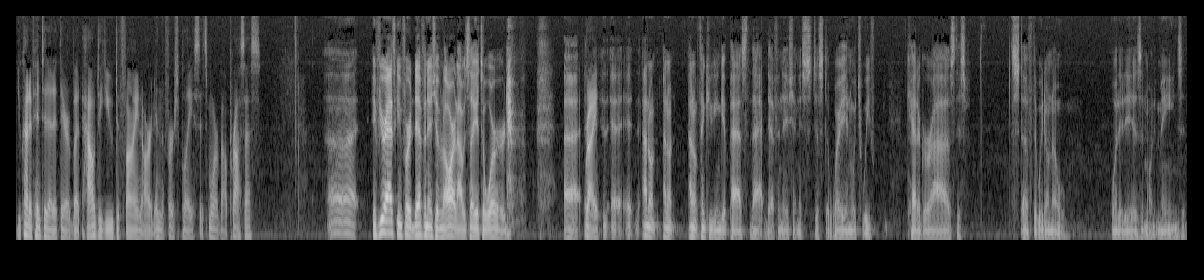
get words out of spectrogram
you kind of hinted at it there, but how do you define art in the first place? It's more about process. Uh, if you're asking for a definition of art, I would say it's a word. Uh, Right. I don't. I don't. I don't think you can get past that definition. It's just a way in which we've categorized this stuff that we don't know what it is and what it means, and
